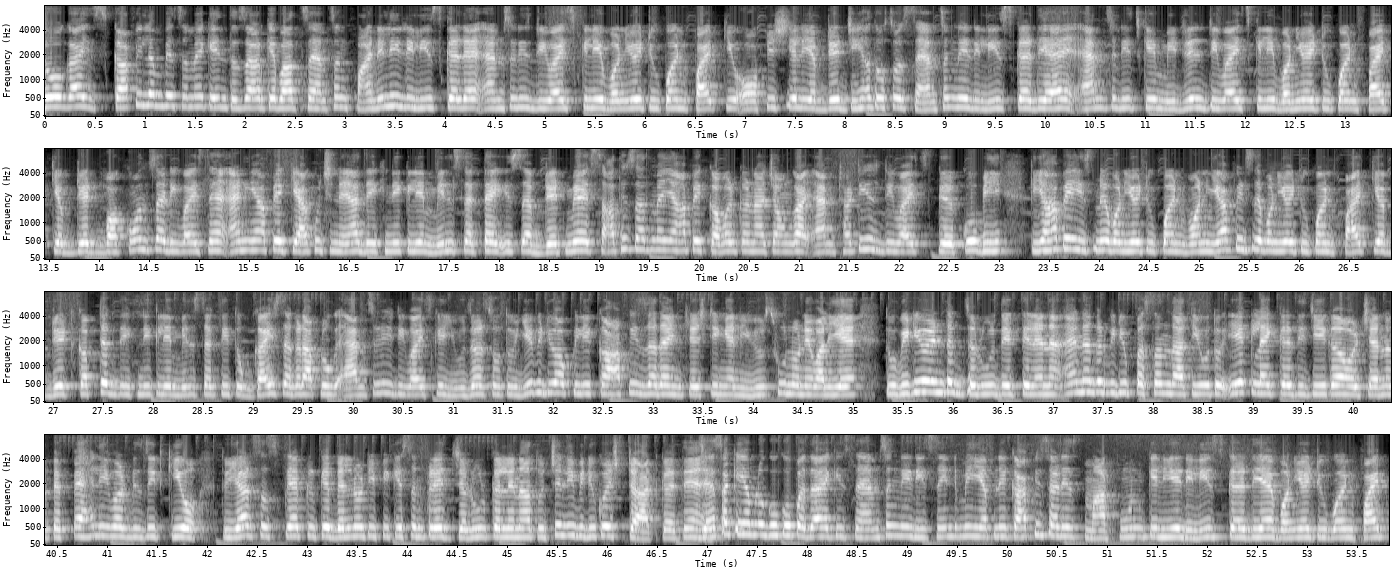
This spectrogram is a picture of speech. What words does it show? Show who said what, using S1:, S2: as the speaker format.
S1: तो गाइस काफ़ी लंबे समय के इंतज़ार के बाद सैमसंग फाइनली रिलीज़ कर रहे हैं एम सीरीज़ डिवाइस के लिए one UI two point five की ऑफिशियली अपडेट जी हाँ दोस्तों सैमसंग ने रिलीज़ कर दिया है एम सीरीज़ के मिड रेंज डिवाइस के लिए one UI two point five की अपडेट वह कौन सा डिवाइस है एंड यहाँ पे क्या कुछ नया देखने के लिए मिल सकता है इस अपडेट में? साथ ही साथ मैं यहाँ पे कवर करना चाहूँगा एम थर्टी डिवाइस को भी कि यहाँ पे इसमें one UI two point one या फिर से one UI two point five की अपडेट कब तक देखने के लिए मिल सकती? तो गाइस अगर आप लोग एम सीरीज़ डिवाइस के यूज़र्स हो तो ये वीडियो आपके लिए काफ़ी ज़्यादा इंटरेस्टिंग एंड यूजफुल होने वाली है। तो वीडियो एंड तक ज़रूर देखते रहना। एंड अगर वीडियो पसंद आती हो तो एक लाइक कर दीजिएगा और चैनल पे पहली बार विज़िट की हो तो यार सब्सक्राइब करके बेल नोटिफिकेशन प्रेस ज़रूर कर लेना। तो चलिए वीडियो को स्टार्ट करते हैं। जैसा कि हम लोगों को पता है कि सैमसंग ने रिसेंट में ही अपने काफ़ी सारे स्मार्टफ़ोन के लिए रिलीज़ कर दिया है। वन ईयर टू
